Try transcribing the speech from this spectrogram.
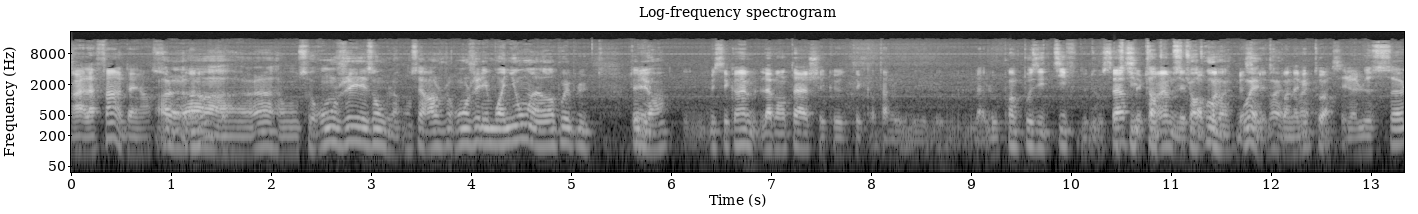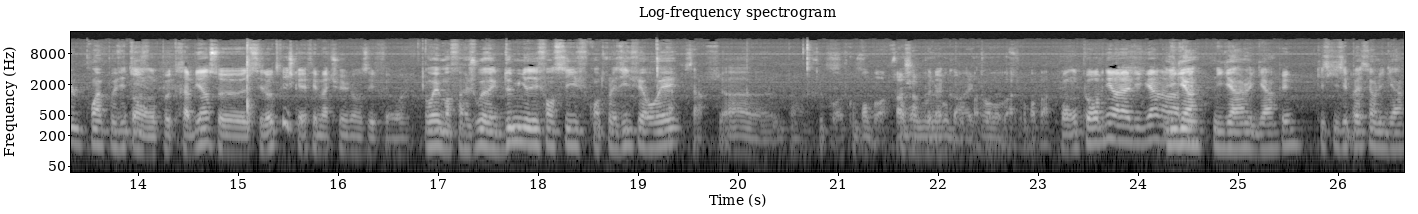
À la fin, d'ailleurs. Oh là là, là, là, on se rongeait les ongles, on s'est rongé les moignons, on n'en pouvait plus. C'est dur, hein. Mais c'est quand même l'avantage, c'est que enfin, le, le- la- le point positif de tout ça, c'est quand même les tu en 3 trouves, points, ouais. Ouais, trois points de victoire. C'est le- seul point positif. Attends, on peut très bien se... C'est l'Autriche qui avait fait match nul dans les îles Féroé. Ouais, mais enfin, jouer avec deux milieux défensifs contre les îles Féroé, Ça. ça, euh, je sais pas, je comprends pas. Ça, je comprends pas, avec je toi. comprends pas, je comprends pas. Bon, on peut revenir à la Ligue 1 là, Ligue 1, rapide Ligue 1, Ligue 1. Rapide. Qu'est-ce qui s'est passé en Ligue 1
